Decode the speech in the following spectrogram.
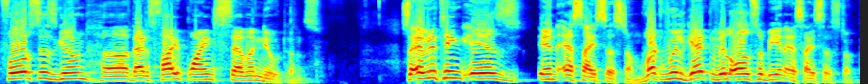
force is given, uh, that is 5.7 newtons. So everything is in SI system. What we'll get will also be in SI system.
